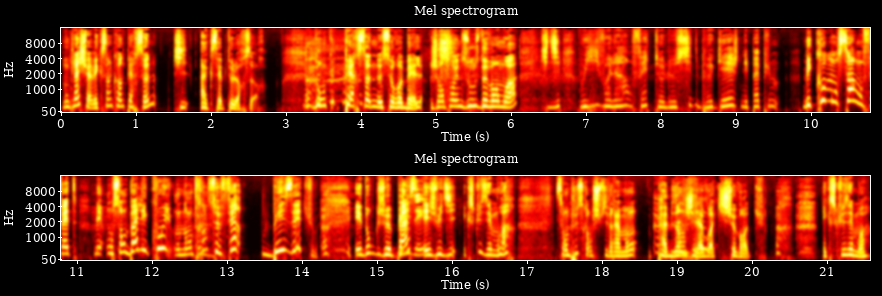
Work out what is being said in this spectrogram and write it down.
Donc là, je suis avec 50 personnes qui acceptent leur sort. Donc personne ne se rebelle. J'entends une zouze devant moi qui dit oui voilà en fait le site buguait, je n'ai pas pu. m- Mais comment ça en fait? Mais on s'en bat les couilles. On est en train de se faire baiser, tu vois. Et donc je passe et je lui dis excusez-moi. C'est en plus quand je suis vraiment pas bien, j'ai la voix qui chevrotte. Excusez-moi.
